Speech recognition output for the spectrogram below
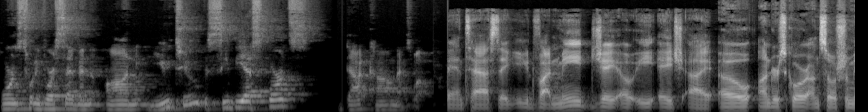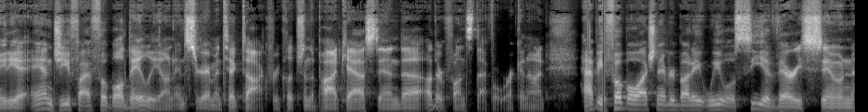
Horns 24 7 on YouTube, CBSSports.com as well. Fantastic. You can find me, J O E H I O underscore on social media and G5 Football Daily on Instagram and TikTok for clips from the podcast and uh, other fun stuff we're working on. Happy football watching, everybody. We will see you very soon.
